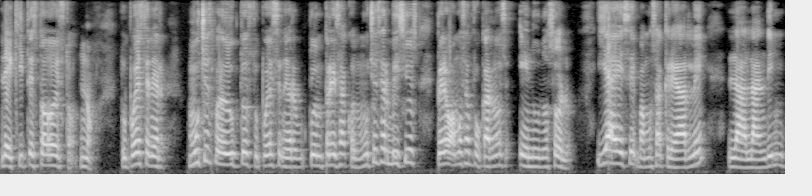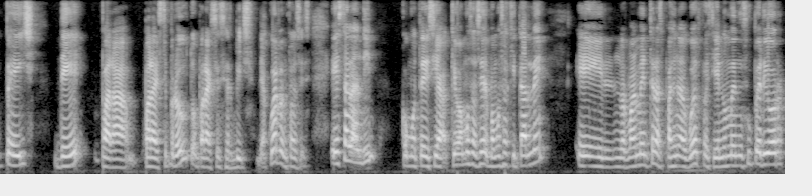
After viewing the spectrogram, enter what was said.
le quites todo esto. No, tú puedes tener muchos productos, tú puedes tener tu empresa con muchos servicios, pero vamos a enfocarnos en uno solo. Y a ese vamos a crearle la landing page de para, para este producto, para este servicio. ¿De acuerdo? Entonces, esta landing, como te decía, ¿qué vamos a hacer? Vamos a quitarle normalmente las páginas web pues tienen un menú superior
